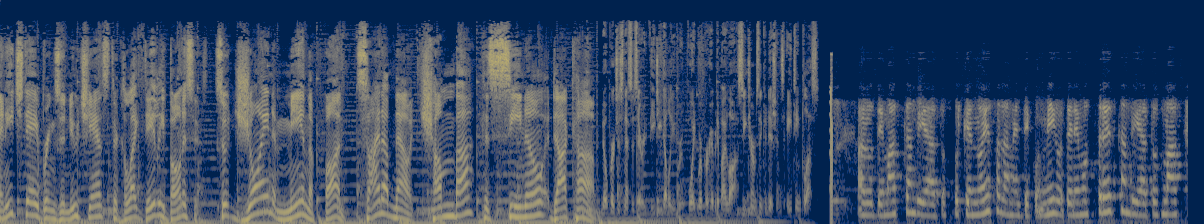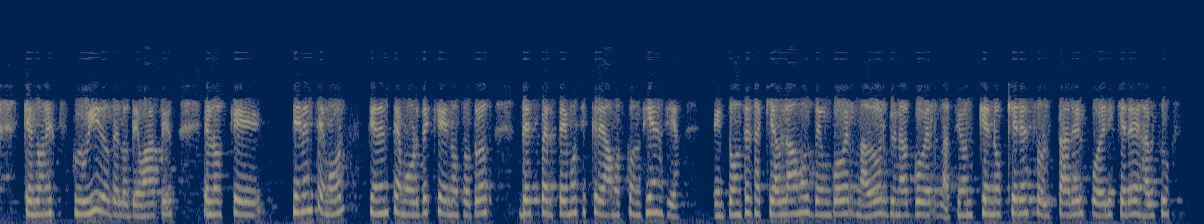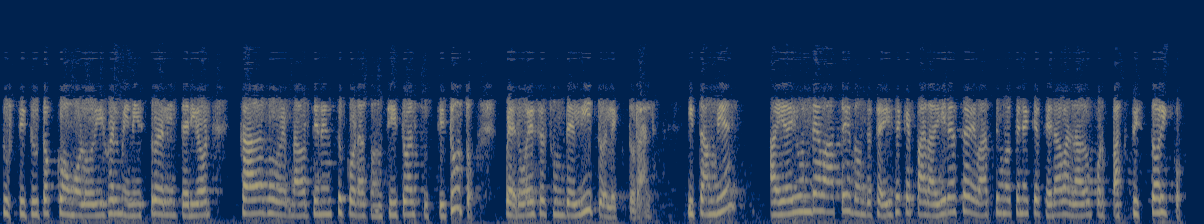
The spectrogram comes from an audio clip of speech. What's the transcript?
and each day brings a new chance to collect daily bonuses. So join me in the fun. Sign up now at ChumbaCasino.com. No purchase necessary. BGW. Void were prohibited by law. See terms and conditions. 18 plus. a los demás candidatos, porque no es solamente conmigo, tenemos tres candidatos más que son excluidos de los debates, en los que tienen temor, tienen temor de que nosotros despertemos y creamos conciencia. Entonces aquí hablamos de un gobernador, de una gobernación que no quiere soltar el poder y quiere dejar su sustituto, como lo dijo el ministro del Interior. Cada gobernador tiene en su corazoncito al sustituto, pero ese es un delito electoral. Y también ahí hay un debate donde se dice que para ir a ese debate uno tiene que ser avalado por pacto histórico.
